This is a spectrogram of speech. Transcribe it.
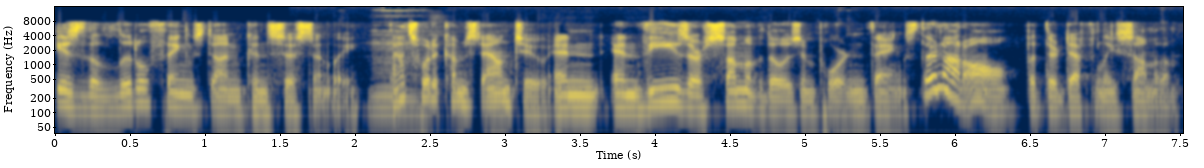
is the little things done consistently. Mm. that's what it comes down to. And and these are some of those important things. They're not all but they're definitely some of them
